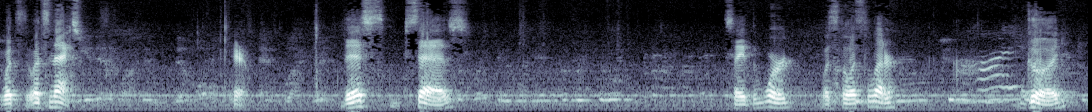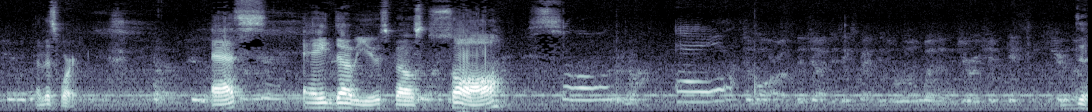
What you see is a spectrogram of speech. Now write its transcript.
what's what's next? Here. This says. Say the word. What's the what's the letter? Good. And this word. S A W spells saw. Saw. A. D.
